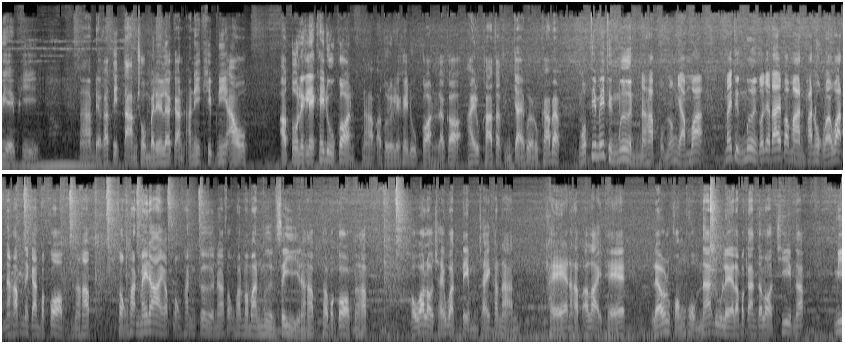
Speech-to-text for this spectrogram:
VIP นะครับ เดี๋ยวก็ติดตามชมไปเรื่อยๆกัน อันนี้คลิปนี้เอา เอาตัวเล็กๆให้ดูก่อนนะครับเอาตัวเล็กๆให้ดูก่อน แล้วก็ให้ลูกค้าตัดสินใจเผื่อลูกค้าแบบงบที่ไม่ถึงหมื่นนะครับผมต้องย้ำว่าไม่ถึงหมื่นก็จะได้ประมาณ 1,600 วัตต์นะครับในการประกอบนะครับ2,000 ไม่ได้ครับ 2,000 เกินนะ2,000 ประมาณ 1 4ื่นนะครับถ้าประกอบนะครับ เพราะว่าเราใช้วัตต์เต็มใช้ขนาดแท้นะครับอะไหล่แท้ แล้วของผมนะดูแลรับประกันตลอดชีพนะครับมี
